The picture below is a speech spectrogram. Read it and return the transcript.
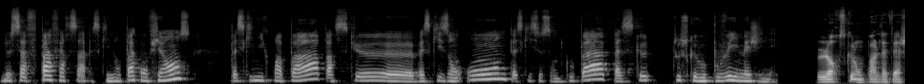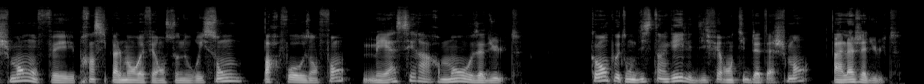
ne savent pas faire ça parce qu'ils n'ont pas confiance, parce qu'ils n'y croient pas, parce que euh, parce qu'ils ont honte, parce qu'ils se sentent coupables, parce que tout ce que vous pouvez imaginer. Lorsque l'on parle d'attachement, on fait principalement référence aux nourrissons, parfois aux enfants, mais assez rarement aux adultes. Comment peut-on distinguer les différents types d'attachement à l'âge adulte?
